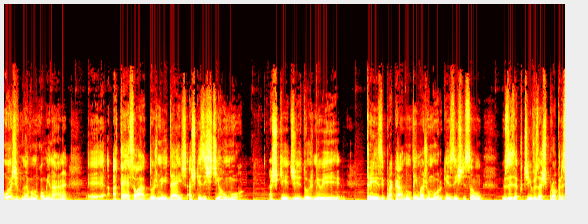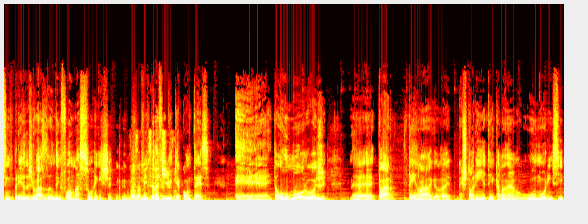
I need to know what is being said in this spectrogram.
Hoje, né, vamos combinar, né? É, até, sei lá, 2010, acho que existia rumor. Acho que de 2013 para cá não tem mais rumor. O que existe são os executivos das próprias empresas vazando informações. Vazamento seletivo. O que, que acontece? É, então o rumor hoje, né, é, claro, tem lá a, a historinha, tem aquela, né, o rumor em si,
